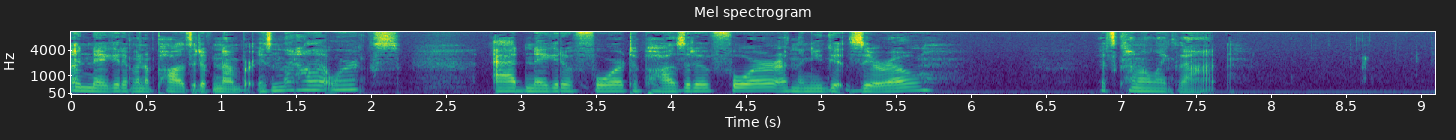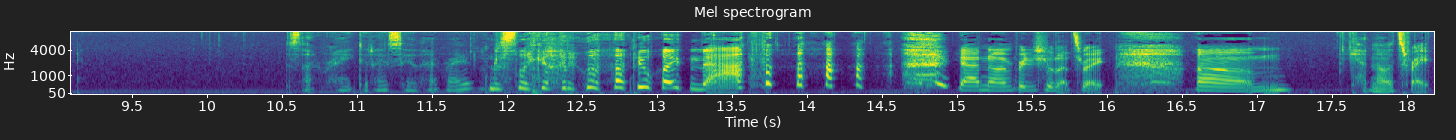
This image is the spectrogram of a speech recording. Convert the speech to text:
a negative and a positive number. Isn't that how that works? Add negative four to positive four, and then you get zero. It's kind of like that. Is that right? Did I say that right? I'm just like, how do, how do I math? yeah, no, I'm pretty sure that's right. Um, yeah, no, it's right.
